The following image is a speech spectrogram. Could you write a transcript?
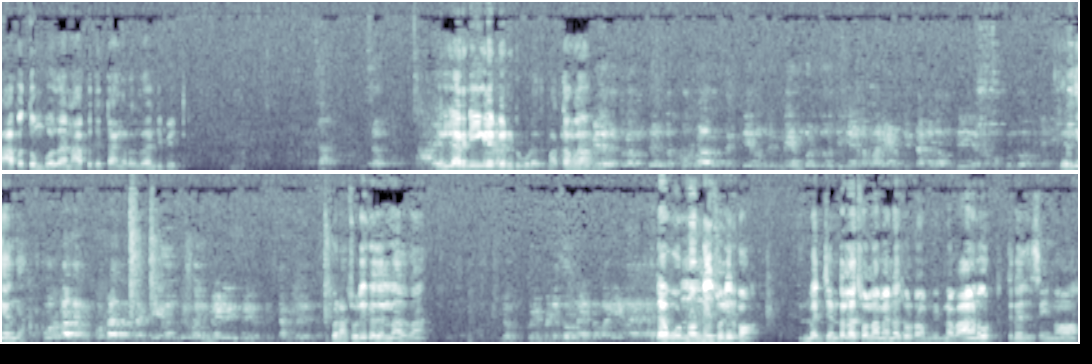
நாற்பத்தொம்போதா நாற்பத்தெட்டாங்கிறது தான் டிபேட் எல்லாரும் நீங்களே கூடாது. மற்றவங்களாம் செய்வதற்கு தமிழகத்தில். இப்போ நான் சொல்லியிருக்கிறது எல்லாம் அதுதான். இதான் ஒன்று ஒன்றே சொல்லியிருக்கோம். இது மாதிரி ஜென்ரலாக சொல்லாமல் என்ன சொல்கிறோம் அப்படின்னா வாங்கின ஒரு திட்டம் இதை செய்யணும்.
